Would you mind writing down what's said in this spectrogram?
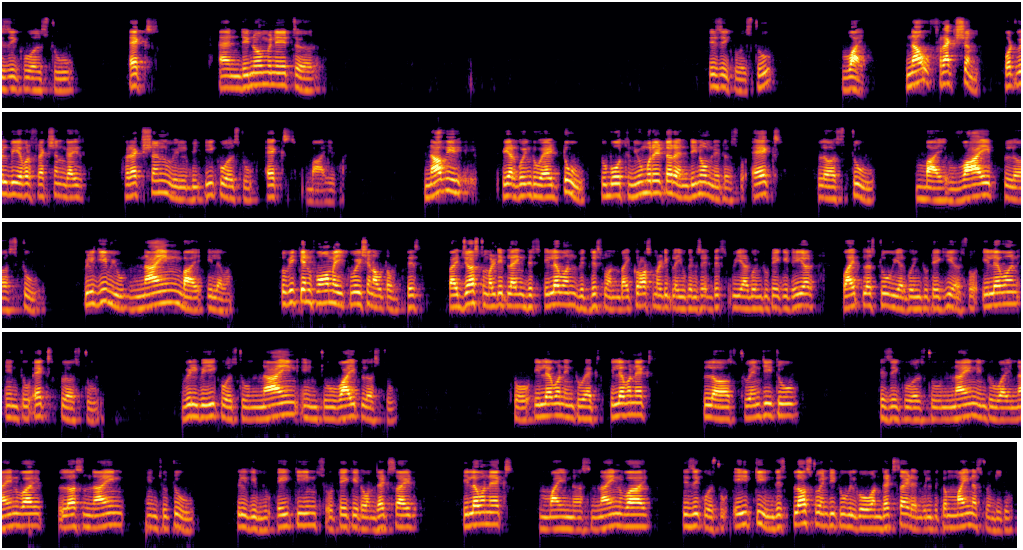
is equals to x and denominator is equals to y. Now fraction, what will be our fraction guys? Fraction will be equals to x by y. Now we, we are going to add 2 to both numerator and denominator. So x plus 2 by y plus 2 will give you 9 by 11. So we can form an equation out of this by just multiplying this 11 with this one by cross multiply you can say this we are going to take it here y plus 2 we are going to take here. So 11 into x plus 2 will be equals to 9 into y plus 2 so 11 into x 11x plus 22 is equals to 9 into y 9y plus 9 into 2 will give you 18 so take it on that side. 11x minus 9y is equals to 18 this plus 22 will go on that side and will become minus 22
